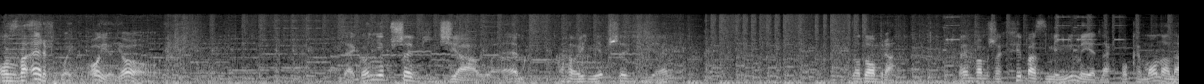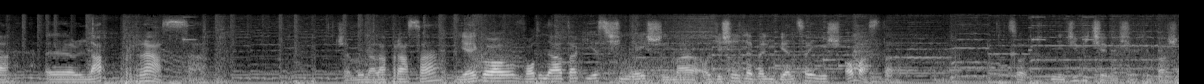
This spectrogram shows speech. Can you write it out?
On zna Earthquake. Ojojoj. Tego nie przewidziałem. Oj, nie przewidziałem. No dobra. Powiem wam, że chyba zmienimy jednak Pokemona na e, Laprasa. Czemu na Laprasa? Jego wodny atak jest silniejszy i ma o 10 leveli więcej niż Omastar. Co, nie dziwicie mi się chyba, że...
